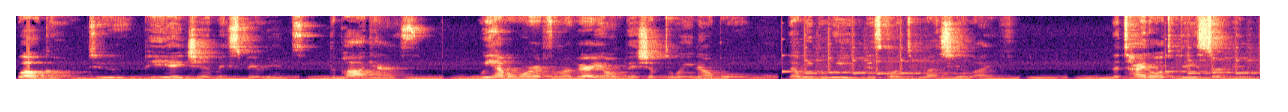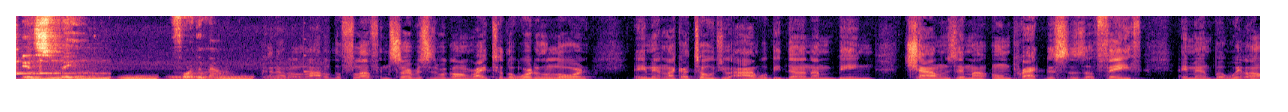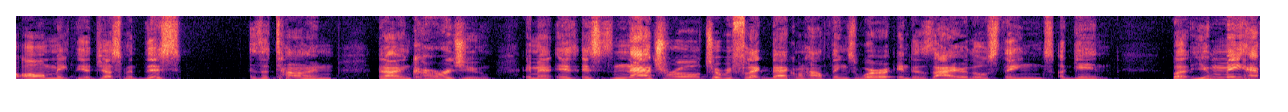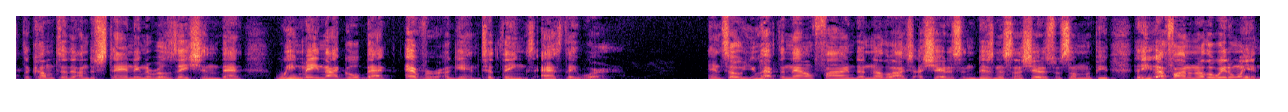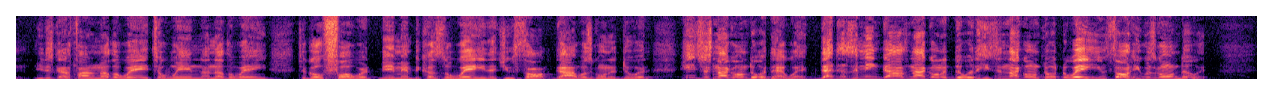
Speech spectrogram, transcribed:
Welcome to PHM Experience, the podcast. We have a word from our very own Bishop Dwayne. Bull that we believe is going to bless your life. The title of today's sermon is Faith for the Mountain. Cut out a lot of the fluff and services. We're going right to the word of the Lord. Amen. Like I told you, I will be done. I'm being challenged in my own practices of faith. Amen. But we're going to all make the adjustment. This is a time, and I encourage you, amen. It's, it's natural to reflect back on how things were and desire those things again. But you may have to come to the understanding, the realization that we may not go back ever again to things as they were. And so you have to now find another. I, I share this in business and I share this with some of the people. You got to find another way to win. You just got to find another way to win, another way to go forward, amen. Because the way that you thought God was going to do it, He's just not going to do it that way. That doesn't mean God's not going to do it. He's just not going to do it the way you thought He was going to do it.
